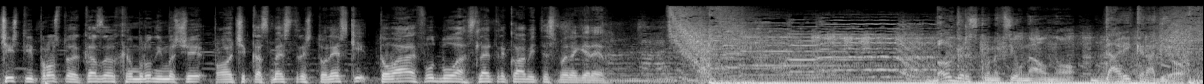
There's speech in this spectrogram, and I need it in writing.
Чисто и просто е казал, Хамрун имаше повече късмет срещу Левски. Това е футбола. След рекламите сме на Генева. Българско национално Дарик Радио.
